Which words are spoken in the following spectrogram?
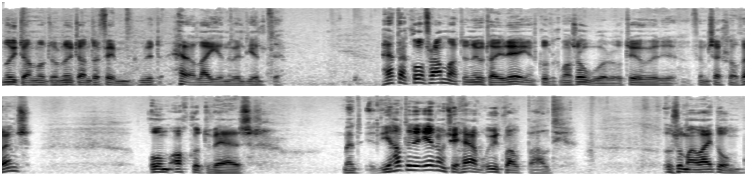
1905, Här är lejen väl gjelte. Hetta kom fram att nu tar i regn skulle komma så år och till över 565 om akkurat vär. Men jag hade det är de inte här och utvalt på allt. Och som man vet om.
